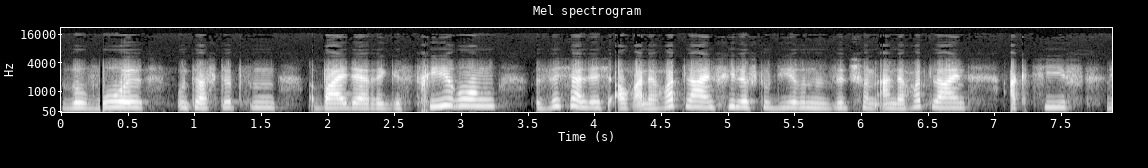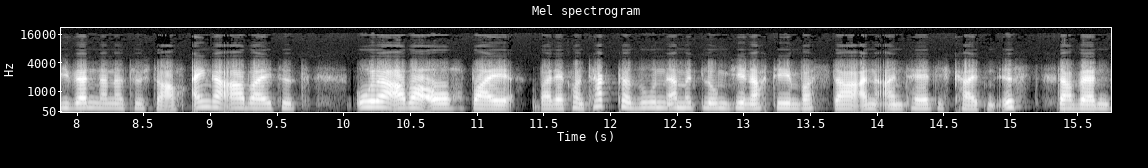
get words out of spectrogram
sowohl unterstützen bei der Registrierung, sicherlich auch an der Hotline. Viele Studierenden sind schon an der Hotline aktiv. Die werden dann natürlich da auch eingearbeitet oder aber auch bei, bei der Kontaktpersonenermittlung, je nachdem, was da an, an Tätigkeiten ist. Da werden,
